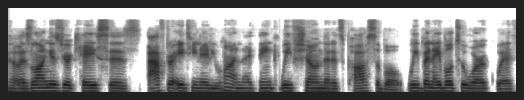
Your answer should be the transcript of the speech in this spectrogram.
So, as long as your case is after 1881, I think we've shown that it's possible. We've been able to work with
